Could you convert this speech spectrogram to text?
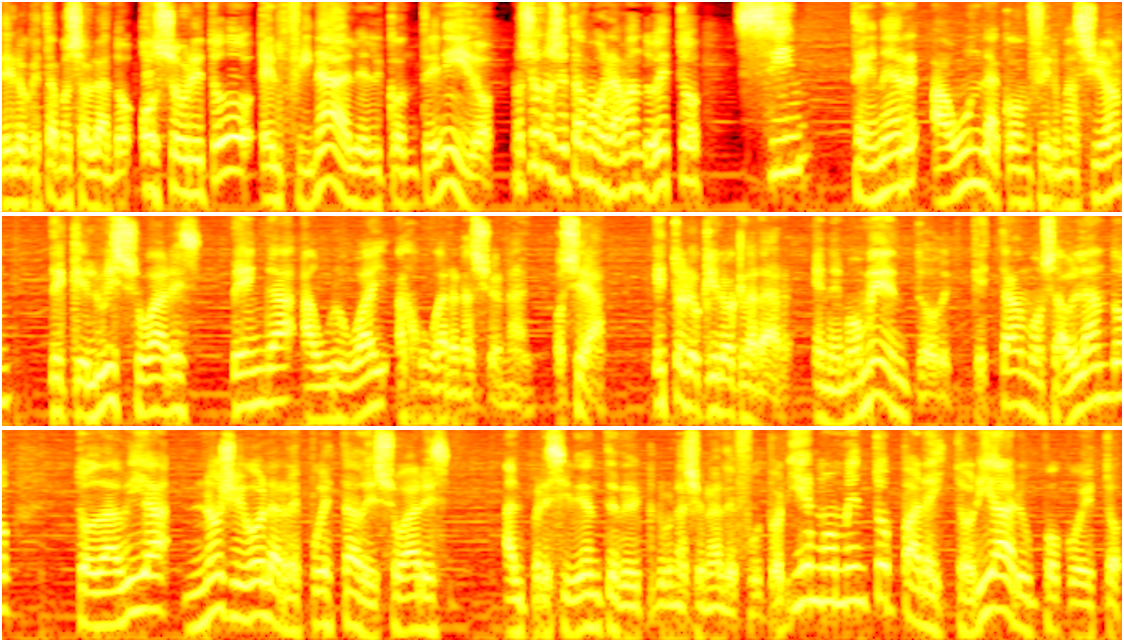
de lo que estamos hablando, o sobre todo el final, el contenido. Nosotros estamos grabando esto sin tener aún la confirmación de que Luis Suárez venga a Uruguay a jugar a Nacional. O sea, esto lo quiero aclarar. En el momento que estamos hablando, todavía no llegó la respuesta de Suárez al presidente del Club Nacional de Fútbol. Y es momento para historiar un poco esto,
